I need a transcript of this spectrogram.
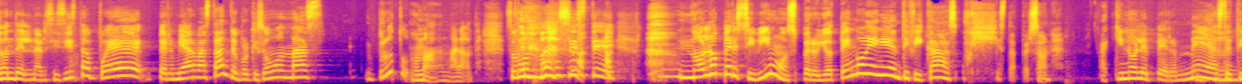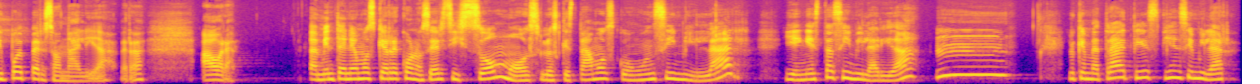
donde el narcisista puede permear bastante porque somos más bruto, no, mala onda. Somos más, este, no lo percibimos, pero yo tengo bien identificadas, uy, esta persona, aquí no le permea este tipo de personalidad, ¿verdad? Ahora, también tenemos que reconocer si somos los que estamos con un similar y en esta similaridad, mmm, lo que me atrae a ti es bien similar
